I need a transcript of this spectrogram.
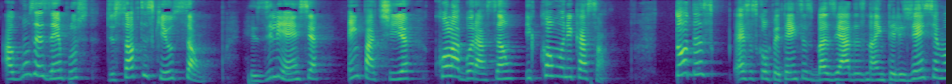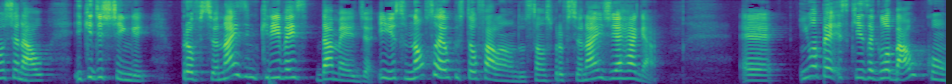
Alguns exemplos de soft skills são resiliência, empatia, colaboração e comunicação. Todas essas competências baseadas na inteligência emocional e que distinguem profissionais incríveis da média. E isso não sou eu que estou falando, são os profissionais de RH. É, em uma pesquisa global com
